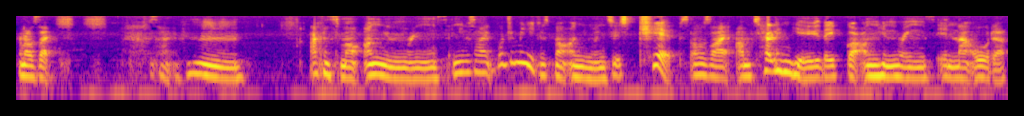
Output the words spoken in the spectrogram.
And I was like, I was like, hmm, I can smell onion rings. And he was like, what do you mean you can smell onion rings? It's chips. I was like, I'm telling you, they've got onion rings in that order.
